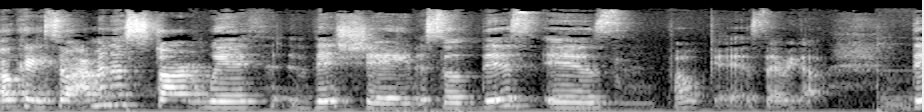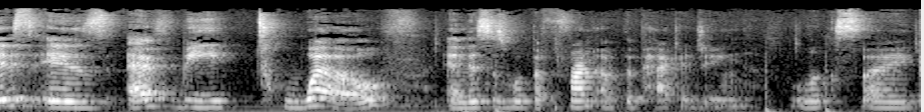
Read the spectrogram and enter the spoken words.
Okay, so I'm gonna start with this shade. So this is, focus, there we go. This is FB12 and this is what the front of the packaging looks like.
